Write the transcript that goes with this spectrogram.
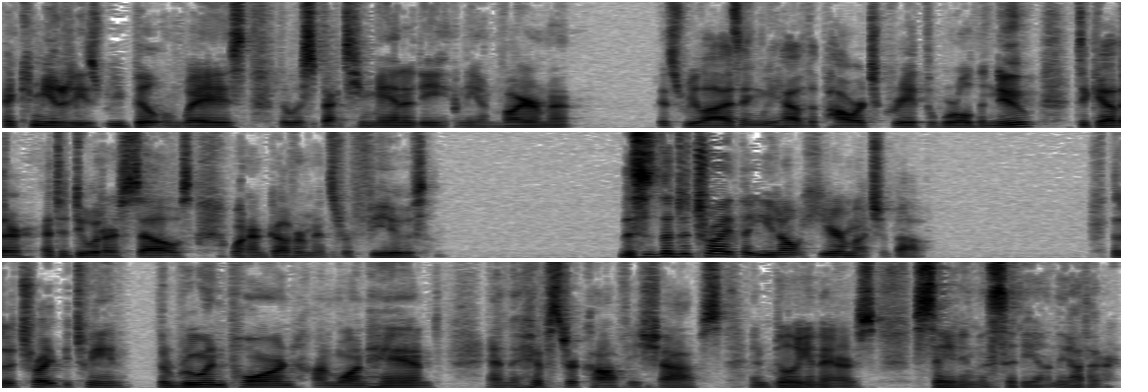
and communities rebuilt in ways that respect humanity and the environment. It's realizing we have the power to create the world anew together and to do it ourselves when our governments refuse. This is the Detroit that you don't hear much about. The Detroit between the ruin porn on one hand and the hipster coffee shops and billionaires saving the city on the other.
